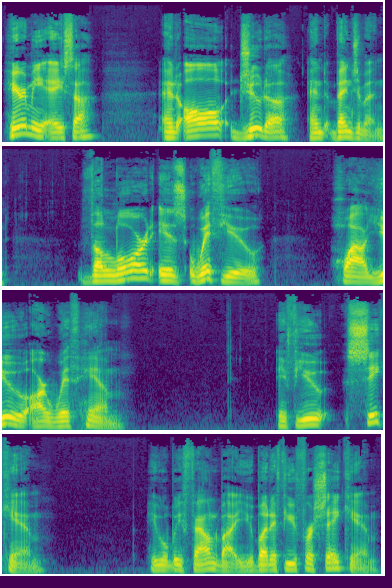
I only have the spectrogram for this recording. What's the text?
Hear me, Asa, and all Judah and Benjamin. The Lord is with you while you are with him. If you seek him, he will be found by you. But if you forsake him,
